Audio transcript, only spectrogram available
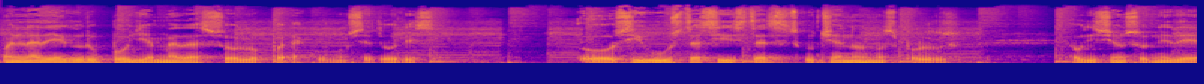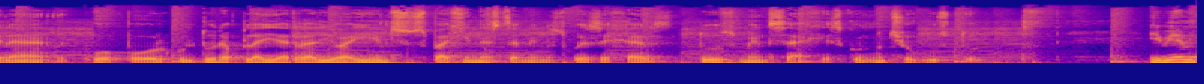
o en la del grupo llamada Solo para Conocedores. O si gustas, si estás escuchándonos por Audición Sonidera o por Cultura Playa Radio, ahí en sus páginas también nos puedes dejar tus mensajes con mucho gusto. Y bien,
